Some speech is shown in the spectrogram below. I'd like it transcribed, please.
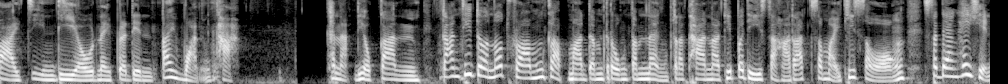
บายจีนเดียวในประเด็นไต้หวันค่ะขณะเดียวกัน การที่โดนัลด์ทรัมป์กลับมาดำรงตำแหน่งประธานาธิบดีสหรัฐสมัยที่สองแสดงให้เห็น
